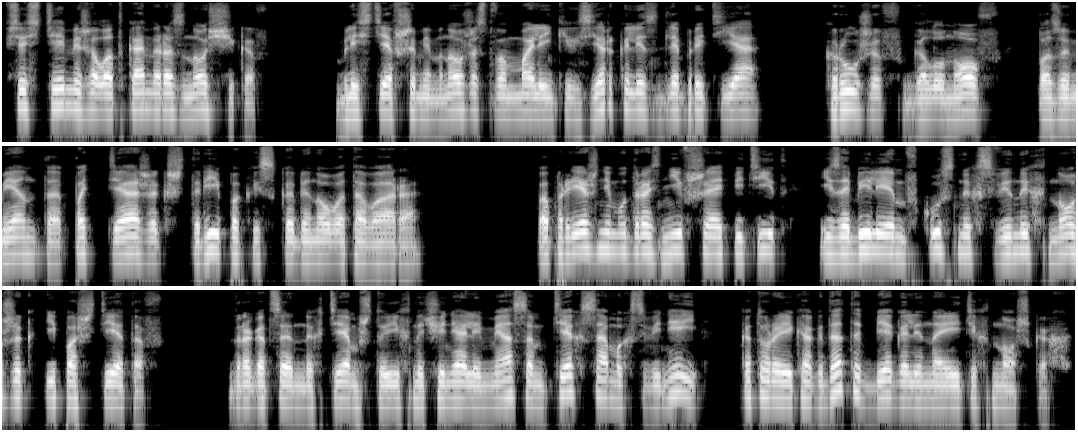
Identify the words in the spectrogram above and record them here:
все с теми же лотками разносчиков, блестевшими множеством маленьких зеркалец для бритья кружев, галунов, позумента, подтяжек, штрипок из кабиного товара. По-прежнему дразнивший аппетит изобилием вкусных свиных ножек и паштетов, драгоценных тем, что их начиняли мясом тех самых свиней, которые когда-то бегали на этих ножках.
